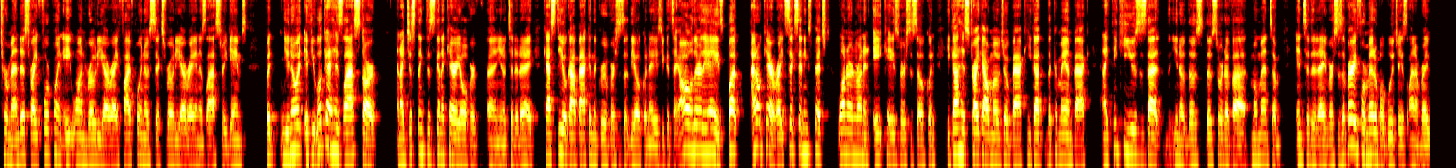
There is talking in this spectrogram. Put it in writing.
tremendous, right? 4.81 road ERA, 5.06 road ERA in his last three games. But you know what? If you look at his last start and I just think this is going to carry over, uh, you know, to today. Castillo got back in the groove versus the Oakland A's. You could say, oh, they're the A's, but I don't care, right? Six innings pitched, one earned run, and eight Ks versus Oakland. He got his strikeout mojo back. He got the command back, and I think he uses that, you know, those those sort of uh, momentum into today versus a very formidable Blue Jays lineup, right?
